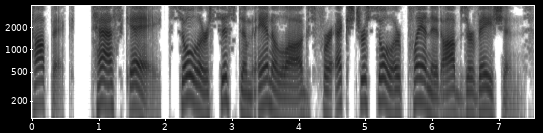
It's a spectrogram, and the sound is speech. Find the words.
Topic: Task A: Solar System analogues for extrasolar planet observations.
